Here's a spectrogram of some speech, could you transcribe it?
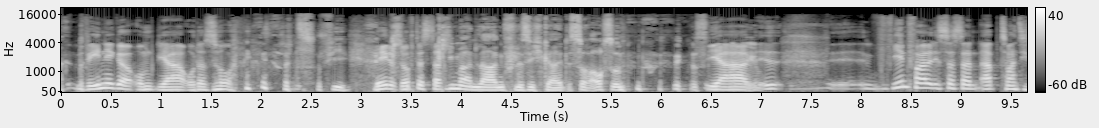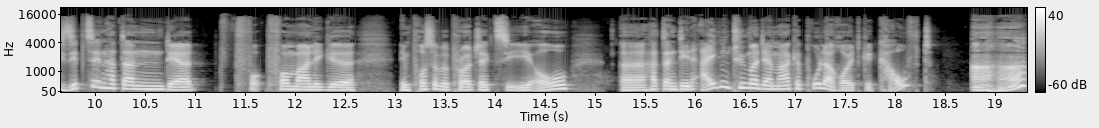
weniger um, ja, oder so. so viel. Nee, du durftest das. Klimaanlagenflüssigkeit ist doch auch so ein. ja, äh, auf jeden Fall ist das dann ab 2017 hat dann der vormalige Impossible Project CEO äh, hat dann den Eigentümer der Marke Polaroid gekauft. Aha.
